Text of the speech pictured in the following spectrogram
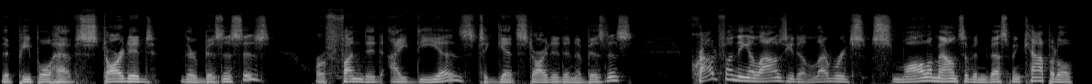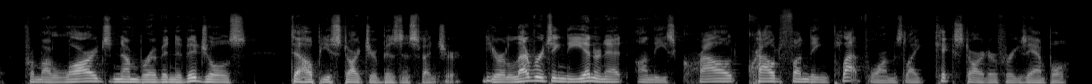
that people have started their businesses or funded ideas to get started in a business. Crowdfunding allows you to leverage small amounts of investment capital from a large number of individuals to help you start your business venture. You're leveraging the internet on these crowd crowdfunding platforms like Kickstarter, for example,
